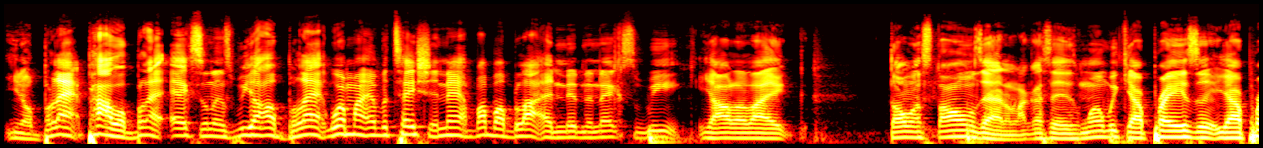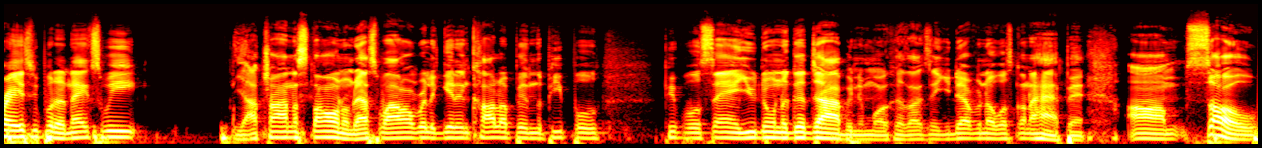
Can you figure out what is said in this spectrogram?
you know, black power, black excellence. We all black. Where my invitation at? Blah blah blah. And then the next week, y'all are like throwing stones at him. Like I said, it's one week y'all praise it, y'all praise people the next week. Y'all trying to stone them. That's why I don't really get in caught up in the people people saying you're doing a good job anymore because like I said, you never know what's gonna happen. Um, so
